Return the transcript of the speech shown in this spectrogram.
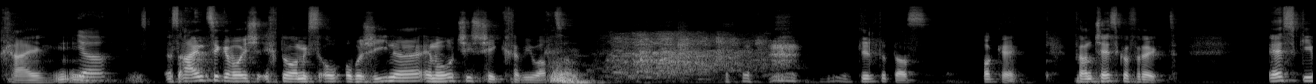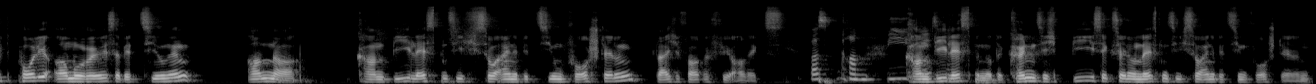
Kein. Ja. Das Einzige, wo ich, ich tue Aubergine-Emojis schicken wie WhatsApp. Gilt das? Okay. Francesco fragt: Es gibt polyamoröse Beziehungen. Anna, kann Bi-Lesben sich so eine Beziehung vorstellen? Gleiche Frage für Alex. Was kann Bi? Kann Bi-Lesben oder können sich Bisexuelle und Lesben sich so eine Beziehung vorstellen?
